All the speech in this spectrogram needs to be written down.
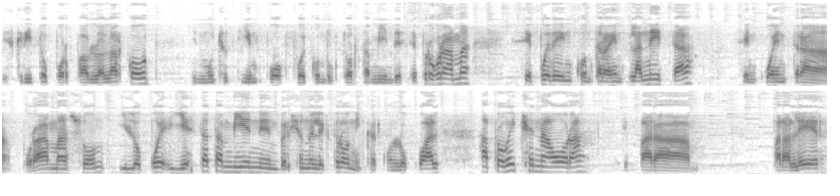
escrito por Pablo Alarcón, quien mucho tiempo fue conductor también de este programa, se puede encontrar en Planeta, se encuentra por Amazon y, lo y está también en versión electrónica, con lo cual aprovechen ahora eh, para, para leer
